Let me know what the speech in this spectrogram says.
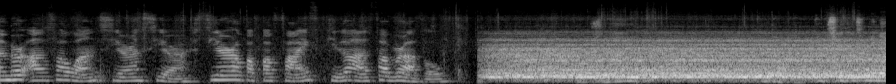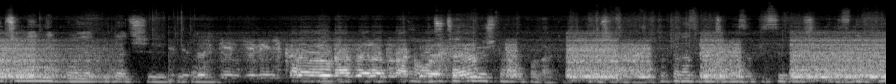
November Alpha 1 Sierra Sierra Sierra Papa 5 Kilo Alpha Bravo przechodzimy na przemiennik, bo jak widać y, tutaj... 59 Karolna 02 O, jeszcze QSL. już mamy Polaka. Proszę bardzo. To teraz będziemy zapisywać znaki.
